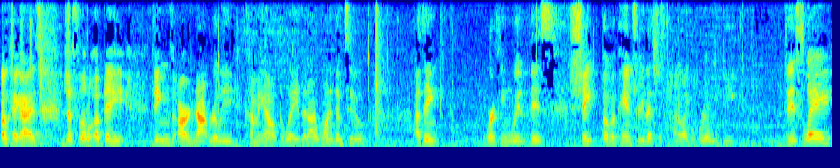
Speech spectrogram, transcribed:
Okay guys, just a little update. Things are not really coming out the way that I wanted them to. I think working with this shape of a pantry that's just kind of like really deep this way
